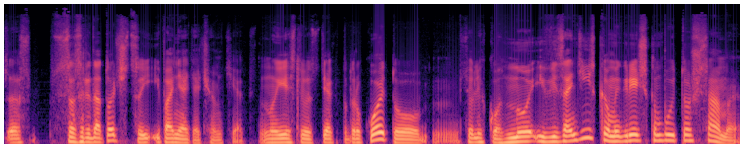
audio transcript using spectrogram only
с- сосредоточиться и понять, о чем текст. Но если вот текст под рукой, то все легко. Но и в византийском, и греческом будет то же самое.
